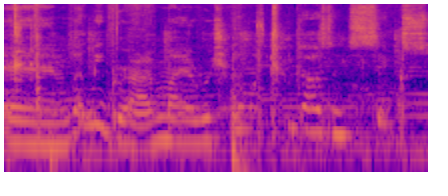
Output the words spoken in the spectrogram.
And let me grab my original 2006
